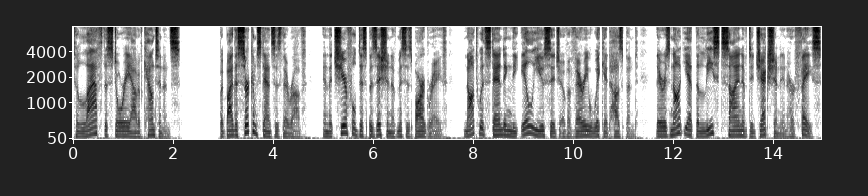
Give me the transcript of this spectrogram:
to laugh the story out of countenance. But by the circumstances thereof, and the cheerful disposition of Mrs. Bargrave, notwithstanding the ill usage of a very wicked husband, there is not yet the least sign of dejection in her face,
